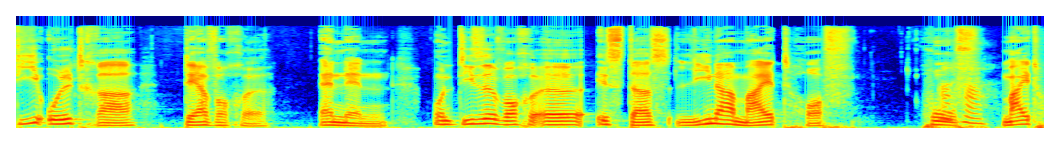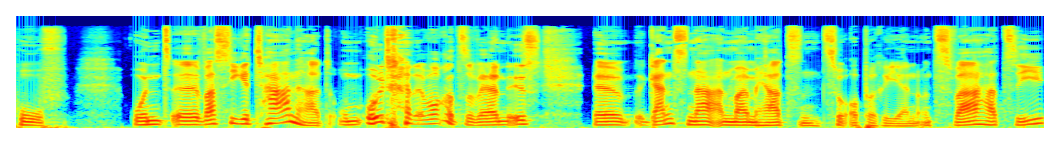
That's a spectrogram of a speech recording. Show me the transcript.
die Ultra der Woche ernennen. Und diese Woche äh, ist das Lina Meithoff. Hof. Aha. Meithof. Und äh, was sie getan hat, um Ultra der Woche zu werden, ist äh, ganz nah an meinem Herzen zu operieren. Und zwar hat sie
